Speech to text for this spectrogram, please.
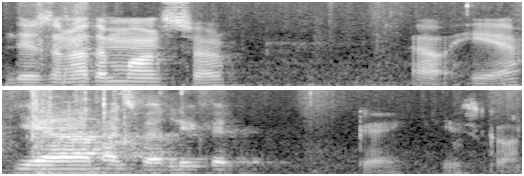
there's another monster out here. Yeah, might as well leave it. Okay, he's gone.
